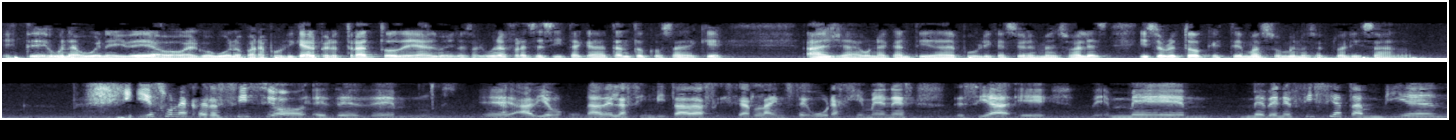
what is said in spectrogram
este, una buena idea o algo bueno para publicar, pero trato de al menos alguna frasecita cada tanto, cosa de que haya una cantidad de publicaciones mensuales y sobre todo que esté más o menos actualizado. Y es un ejercicio eh, de eh, había una de las invitadas, Gerlain Segura Jiménez, decía, eh, me, me, beneficia también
